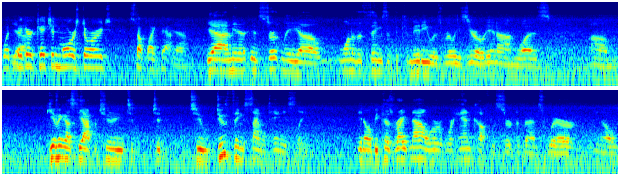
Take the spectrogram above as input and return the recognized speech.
with Yeah. bigger kitchen, more storage, stuff like that. Yeah, yeah. I mean, it's certainly uh, one of the things that the committee was really zeroed in on was um, giving us the opportunity to, to to do things simultaneously. You know, because right now we're, we're handcuffed with certain events where you know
